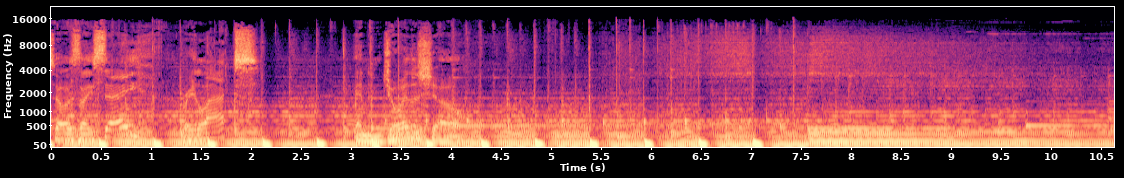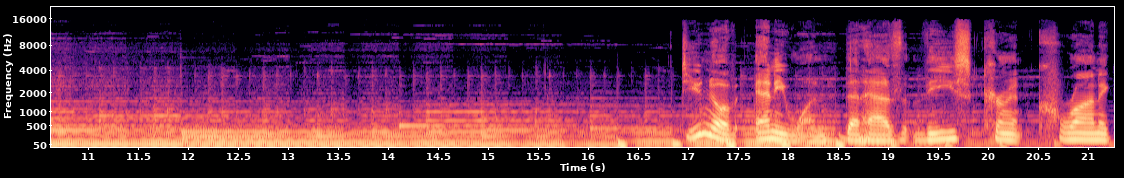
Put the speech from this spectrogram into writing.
So, as they say, relax and enjoy the show. Do you know of anyone that has these current chronic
